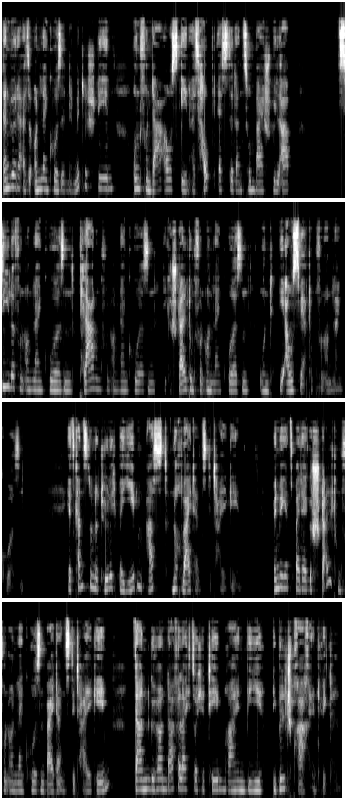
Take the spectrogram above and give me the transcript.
Dann würde also Online-Kurse in der Mitte stehen und von da aus gehen als Hauptäste dann zum Beispiel ab Ziele von Online-Kursen, Planung von Online-Kursen, die Gestaltung von Online-Kursen und die Auswertung von Online-Kursen. Jetzt kannst du natürlich bei jedem Ast noch weiter ins Detail gehen. Wenn wir jetzt bei der Gestaltung von Online-Kursen weiter ins Detail gehen, dann gehören da vielleicht solche Themen rein wie die Bildsprache entwickeln,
